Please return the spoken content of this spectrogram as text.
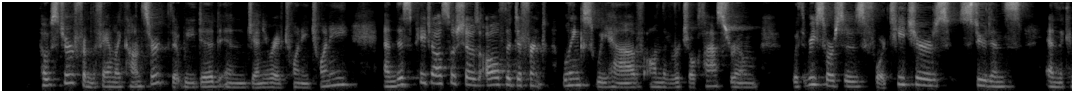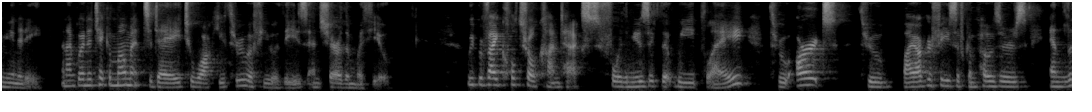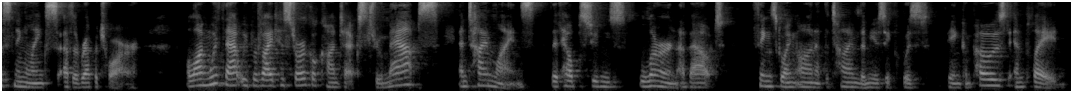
poster from the family concert that we did in January of 2020. And this page also shows all the different links we have on the virtual classroom with resources for teachers, students, and the community. And I'm going to take a moment today to walk you through a few of these and share them with you. We provide cultural context for the music that we play through art, through biographies of composers, and listening links of the repertoire. Along with that, we provide historical context through maps and timelines that help students learn about things going on at the time the music was being composed and played.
